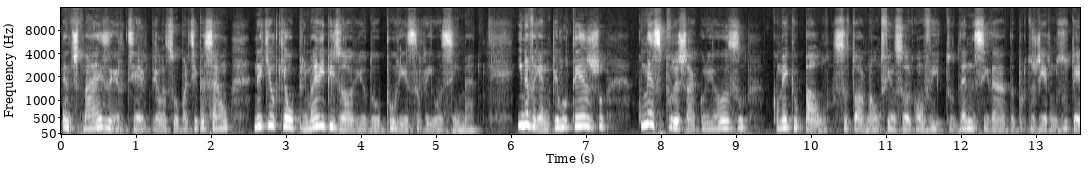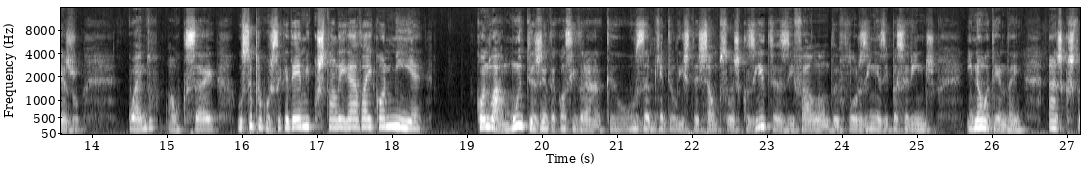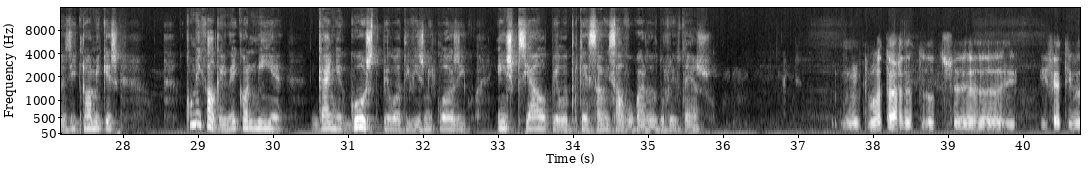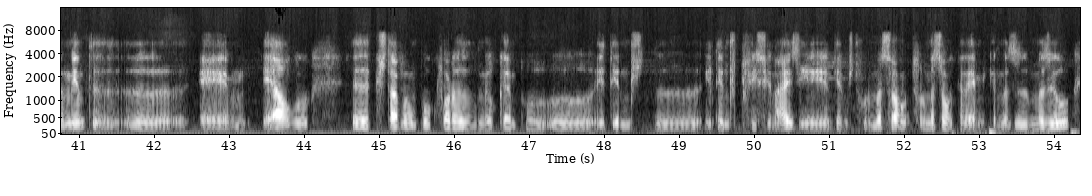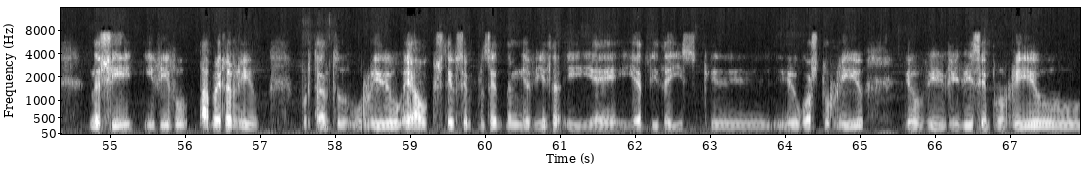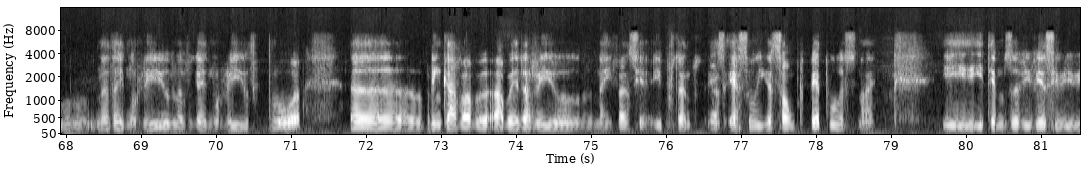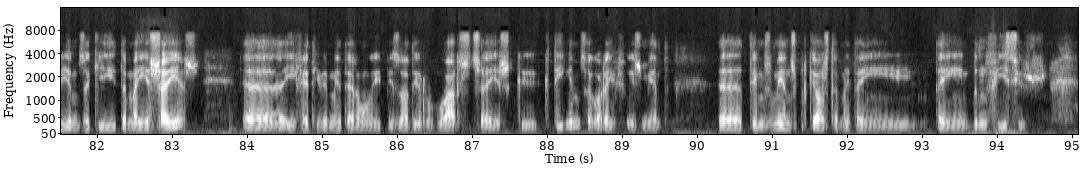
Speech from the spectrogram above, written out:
Antes de mais, agradecer-lhe pela sua participação naquilo que é o primeiro episódio do Por Esse Rio Acima. E navegando pelo Tejo, comece por achar curioso como é que o Paulo se torna um defensor convicto da necessidade de protegermos o Tejo, quando, ao que sei, o seu percurso académico está ligado à economia, quando há muita gente a considerar que os ambientalistas são pessoas esquisitas e falam de florzinhas e passarinhos e não atendem às questões económicas, como é que alguém da economia ganha gosto pelo ativismo ecológico, em especial pela proteção e salvaguarda do Rio Tejo? Muito boa tarde a todos. Uh, efetivamente, uh, é, é algo que estava um pouco fora do meu campo uh, em, termos de, em termos profissionais e em termos de formação, de formação académica, mas, uh, mas eu nasci e vivo à beira-rio. Portanto, o rio é algo que esteve sempre presente na minha vida e é, e é devido a isso que eu gosto do rio. Eu vi, vivi sempre o rio, nadei no rio, naveguei no rio de canoa, Uh, brincava à, beira-rio na infância e, portanto, essa ligação perpetua-se, não é? E, e, temos a vivência, vivíamos aqui também as cheias, uh, e efetivamente eram episódios regulares de cheias que, que tínhamos, agora infelizmente uh, temos menos porque elas também têm, têm benefícios,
